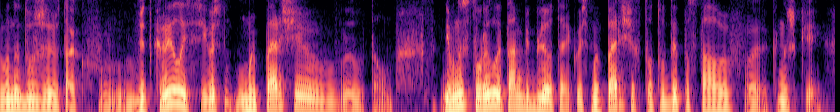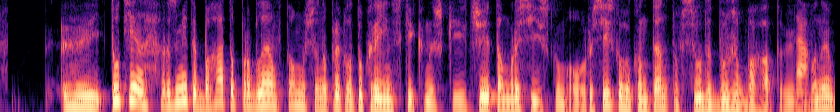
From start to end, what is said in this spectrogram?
і вони дуже так відкрились. І ось ми перші е, там. І вони створили там бібліотеку. Ось ми перші, хто туди поставив е, книжки. Е, Тут є, розумієте, багато проблем в тому, що, наприклад, українські книжки чи там російську мову. Російського контенту всюди дуже багато. Так. Вони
